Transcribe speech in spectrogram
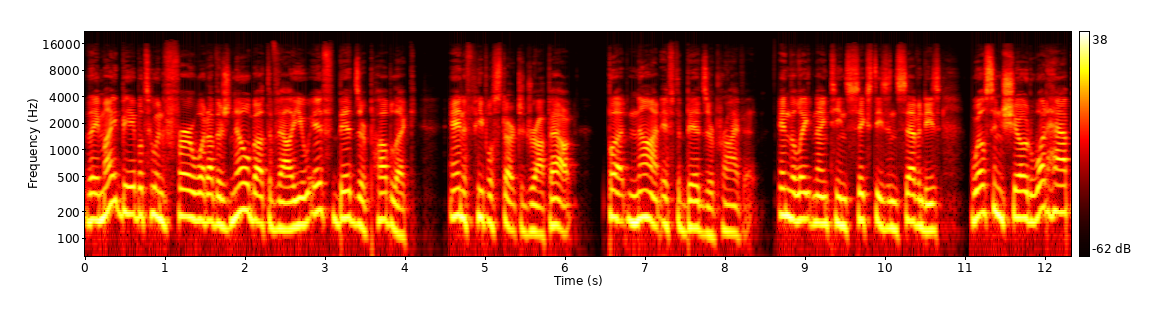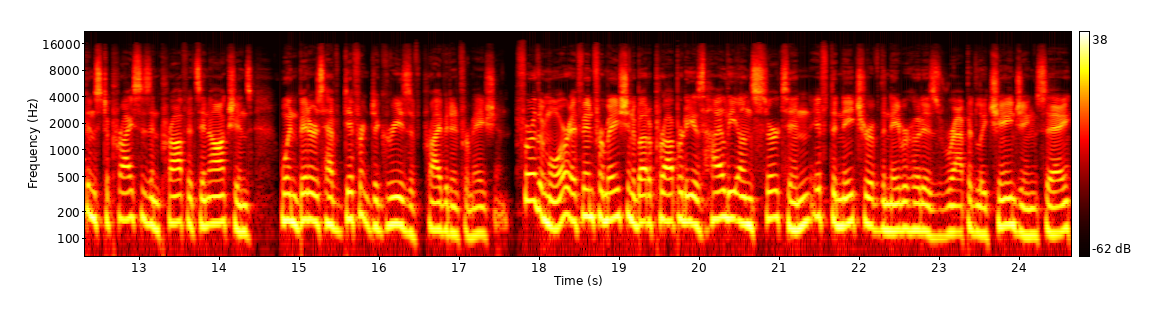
They might be able to infer what others know about the value if bids are public and if people start to drop out, but not if the bids are private. In the late 1960s and 70s, Wilson showed what happens to prices and profits in auctions when bidders have different degrees of private information. Furthermore, if information about a property is highly uncertain, if the nature of the neighborhood is rapidly changing, say,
